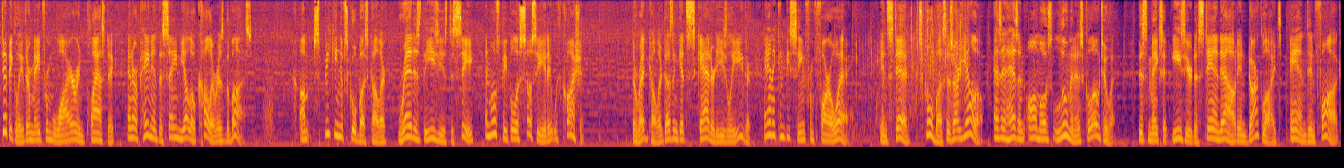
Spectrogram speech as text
Typically, they're made from wire and plastic and are painted the same yellow color as the bus. Um, speaking of school bus color, red is the easiest to see, and most people associate it with caution. The red color doesn't get scattered easily either, and it can be seen from far away. Instead, school buses are yellow, as it has an almost luminous glow to it. This makes it easier to stand out in dark lights and in fog.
